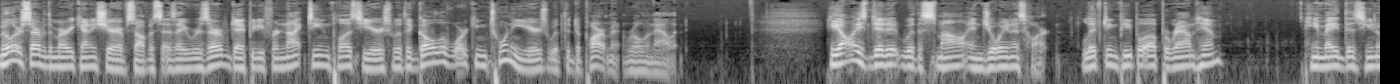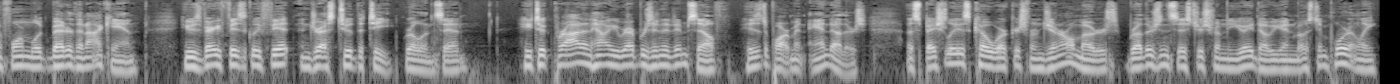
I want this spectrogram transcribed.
Miller served the Maury County Sheriff's Office as a reserve deputy for 19 plus years with the goal of working 20 years with the department, Rowland added. He always did it with a smile and joy in his heart lifting people up around him. He made this uniform look better than I can. He was very physically fit and dressed to the T, Rowland said. He took pride in how he represented himself, his department, and others, especially his co-workers from General Motors, brothers and sisters from the UAW, and most importantly,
